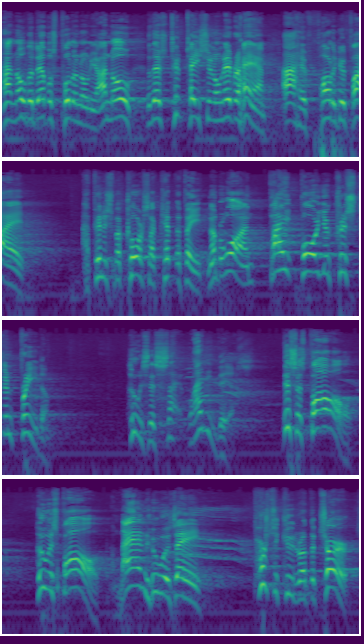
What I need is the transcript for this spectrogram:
I know the devil's pulling on you. I know there's temptation on every hand. I have fought a good fight. I finished my course. I've kept the faith. Number one, fight for your Christian freedom. Who is this writing this? This is Paul. Who is Paul? A man who was a persecutor of the church.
